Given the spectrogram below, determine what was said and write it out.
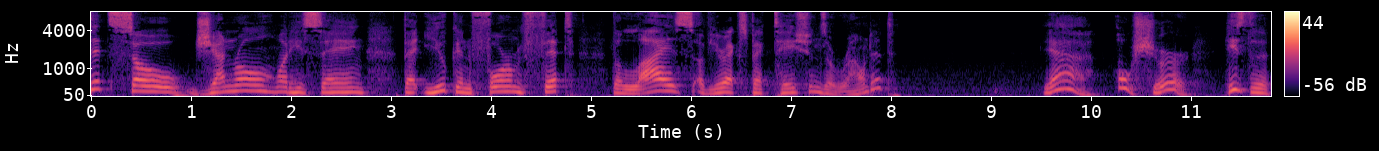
it so general, what he's saying, that you can form fit the lies of your expectations around it? Yeah. Oh, sure. He's the,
